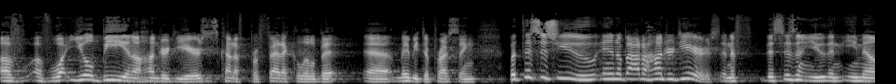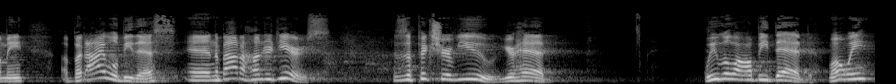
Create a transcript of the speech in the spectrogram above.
of, of what you'll be in a hundred years. It's kind of prophetic a little bit, uh, maybe depressing. But this is you in about a hundred years. And if this isn't you, then email me. Uh, but I will be this in about a hundred years. This is a picture of you, your head. We will all be dead, won't we?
